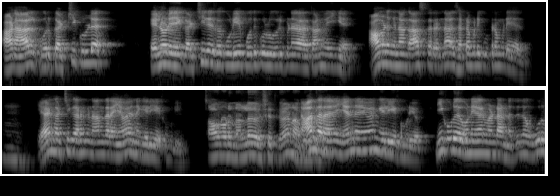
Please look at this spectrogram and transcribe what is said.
ஆனால் ஒரு கட்சிக்குள்ள என்னுடைய கட்சியில் இருக்கக்கூடிய பொதுக்குழு உறுப்பினராக இருக்கான்னு வைங்க. அவனுக்கு நான் காசு தரேன்னா சட்டப்படி குற்றம் கிடையாது. ம். என் கட்சிக்காரங்க நான் தரேன் எவன் என்ன கேள்வி கேட்க முடியும்? அவனோட நல்ல விஷயத்துக்காக நான் நான் தரேன் என்ன எவன் கேள்வி கேட்க முடியும்? நீ கூட உன்னை யார் வேண்டான்னது இந்த ஊர்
